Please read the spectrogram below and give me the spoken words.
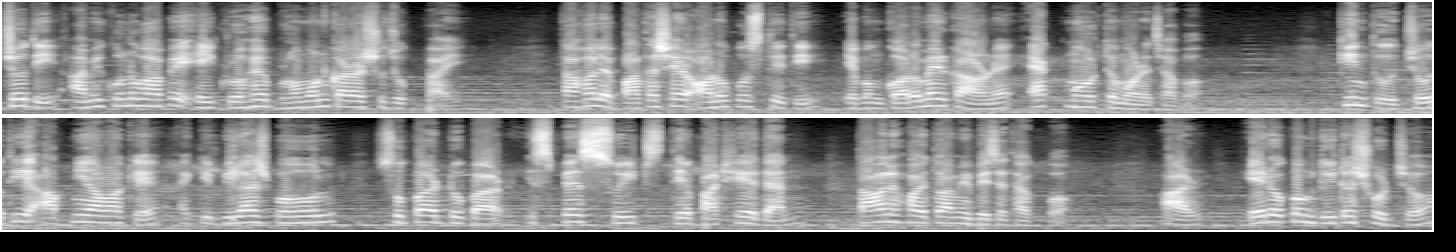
যদি আমি কোনোভাবে এই গ্রহে ভ্রমণ করার সুযোগ পাই, তাহলে বাতাসের অনুপস্থিতি এবং গরমের কারণে এক মুহূর্তে মরে যাব। কিন্তু যদি আপনি আমাকে একটি বিলাসবহুল, সুপার ডুপার স্পেস সুইটস দিয়ে পাঠিয়ে দেন, তাহলে হয়তো আমি বেঁচে থাকব। আর এরকম দুইটা সূর্য,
